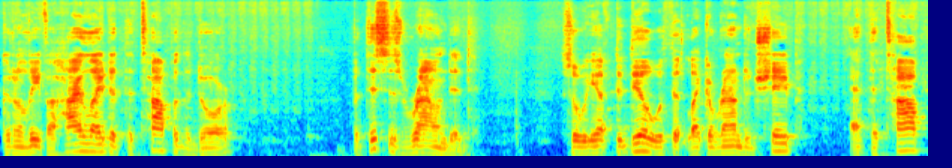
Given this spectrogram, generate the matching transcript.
Gonna leave a highlight at the top of the door, but this is rounded. So we have to deal with it like a rounded shape at the top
